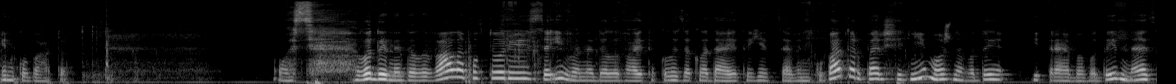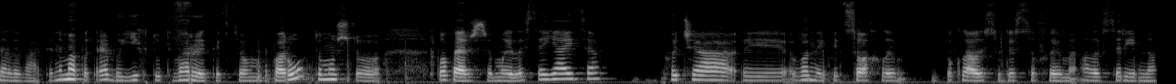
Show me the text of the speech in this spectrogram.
інкубатор. Ось, води не доливала, повторююся, і ви не доливаєте. Коли закладаєте яйце в інкубатор, перші дні можна води і треба води не заливати. Нема потреби їх тут варити в цьому пару, тому що, по-перше, милися яйця, хоча е, вони підсохли, поклали сюди сухими, але все рівно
